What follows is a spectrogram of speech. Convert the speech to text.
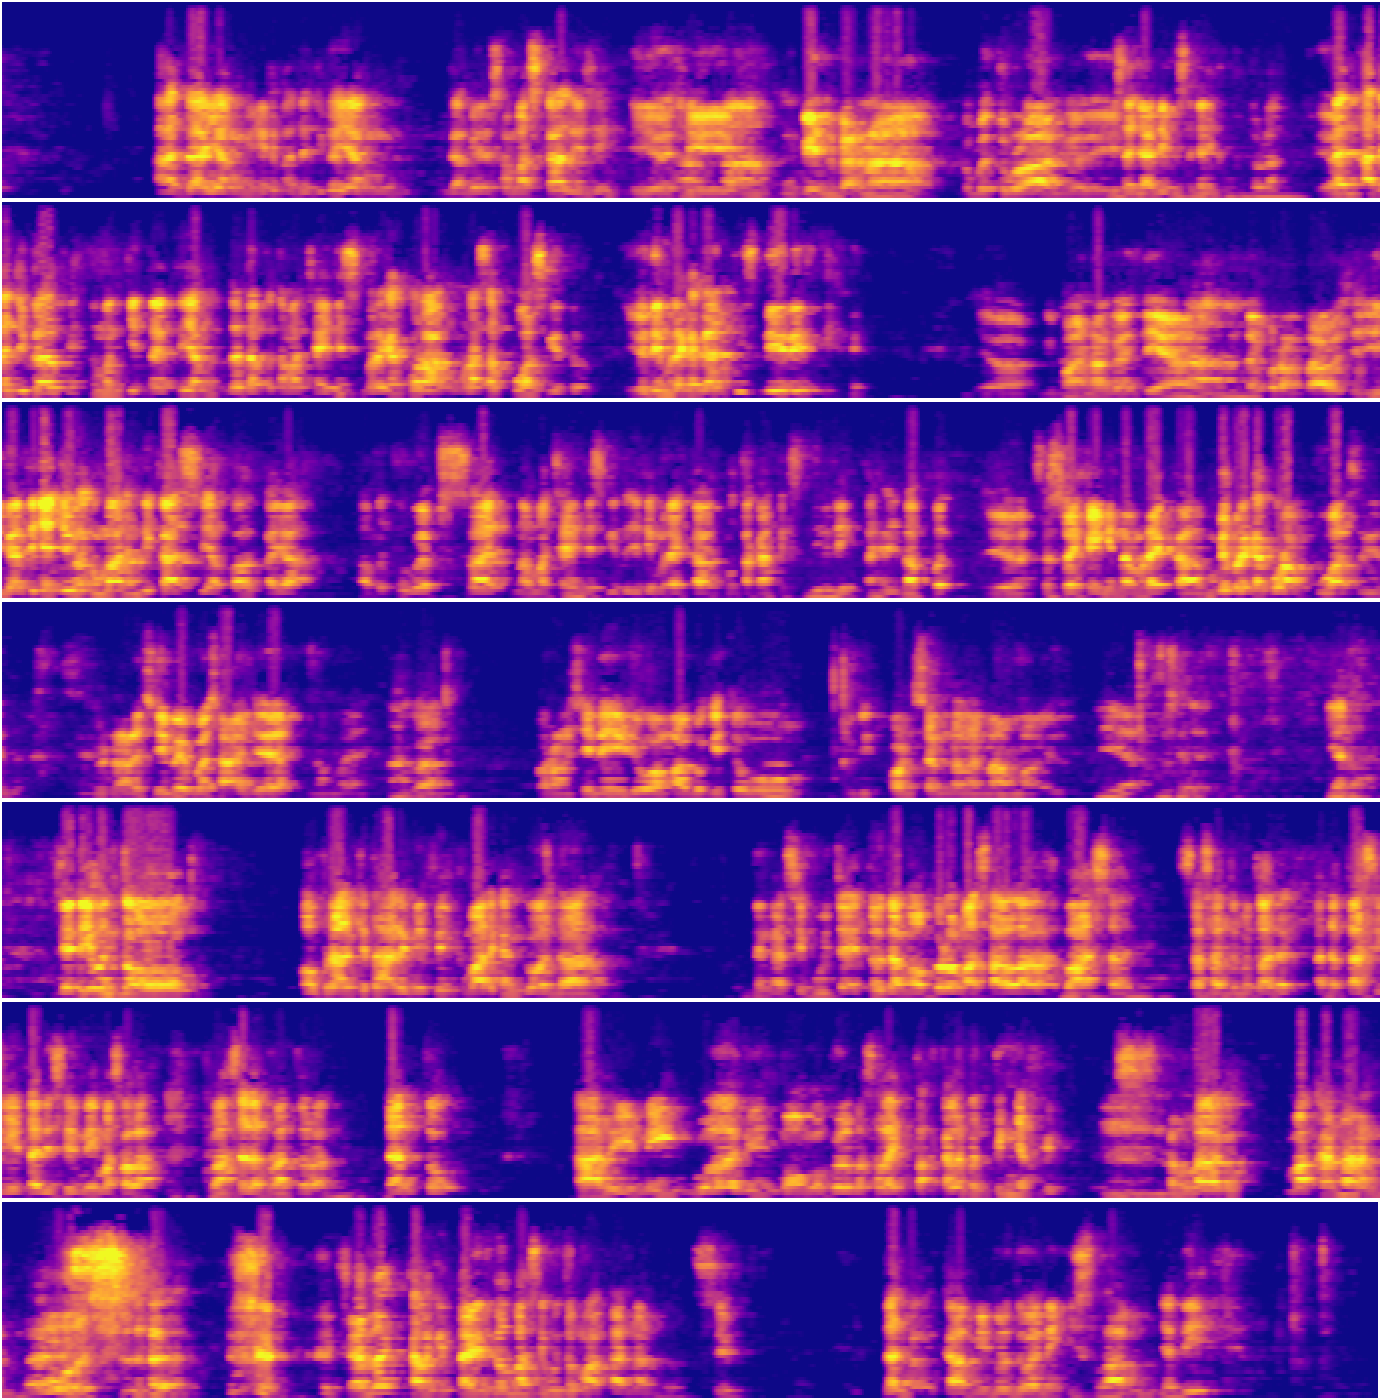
ada yang mirip, ada juga yang nggak mirip sama sekali sih. Iya sih. Ah, ah. Mungkin karena kebetulan kali. Bisa jadi, bisa jadi kebetulan. Ya. Dan ada juga teman kita itu yang udah dapet nama Chinese, mereka kurang merasa puas gitu. Iya. Jadi mereka ganti sendiri. Ya gimana gantinya Ah. kita kurang tahu sih. Digantinya juga kemarin dikasih apa kayak apa tuh website nama Chinese gitu. Jadi mereka kutak-atik sendiri, akhirnya dapet Iya. sesuai keinginan mereka. Mungkin mereka kurang puas gitu. Sebenarnya sih bebas aja namanya. Ah. Juga orang sini juga nggak begitu begitu concern dengan nama itu. Iya, bisa jadi. Iya lah. Jadi untuk obrolan kita hari ini, Vi, kemarin kan gue udah dengan si Buca itu udah ngobrol masalah bahasa nih. Salah satu Hmm. bentuk ada- adaptasi kita di sini masalah bahasa dan peraturan. Dan untuk hari ini gue nih mau ngobrol masalah yang tak kalah pentingnya, Vi. Hmm, Tentang makanan. Wus. Karena kalau kita itu kan pasti butuh makanan tuh. Sip. Dan kami berdua ini Islam, jadi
